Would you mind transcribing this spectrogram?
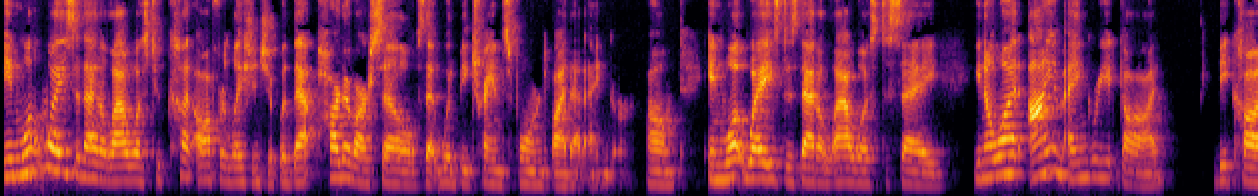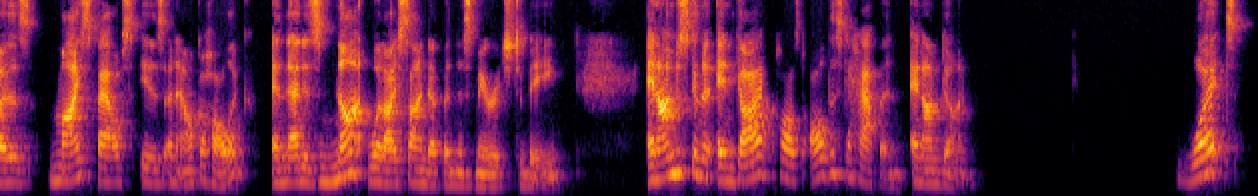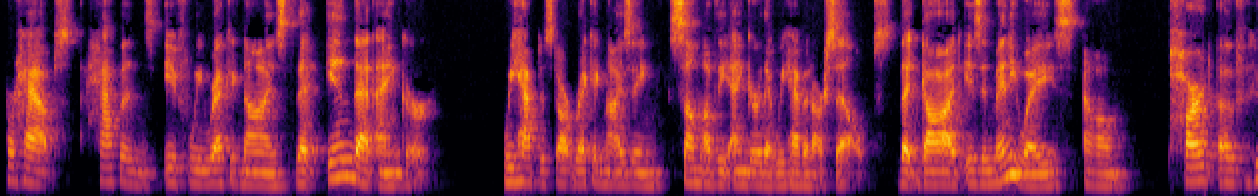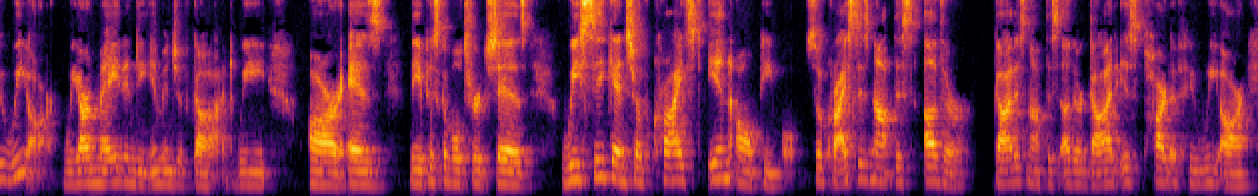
in what ways did that allow us to cut off relationship with that part of ourselves that would be transformed by that anger? Um, in what ways does that allow us to say, you know what, I am angry at God because my spouse is an alcoholic, and that is not what I signed up in this marriage to be. And I'm just going to, and God caused all this to happen, and I'm done. What perhaps happens if we recognize that in that anger, we have to start recognizing some of the anger that we have at ourselves. That God is in many ways um, part of who we are. We are made in the image of God. We are, as the Episcopal Church says, we seek and serve Christ in all people. So Christ is not this other. God is not this other. God is part of who we are.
